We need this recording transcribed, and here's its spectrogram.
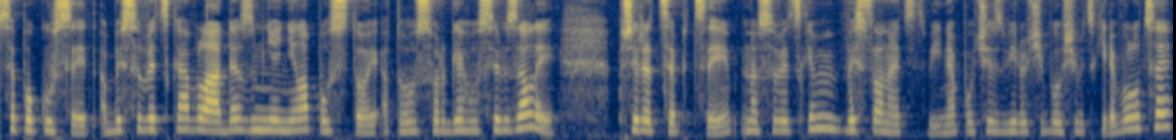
se pokusit, aby sovětská vláda změnila postoj a toho Sorgeho si vzali. Při recepci na sovětském vyslanectví na počest výročí bolševické revoluce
